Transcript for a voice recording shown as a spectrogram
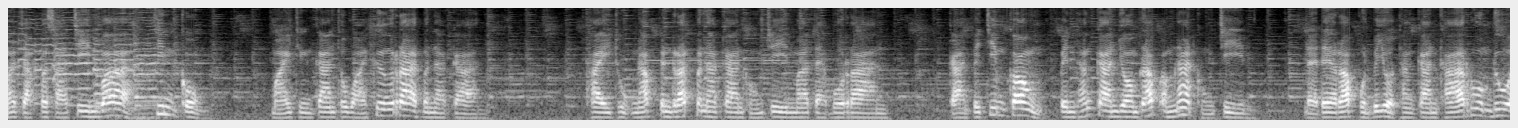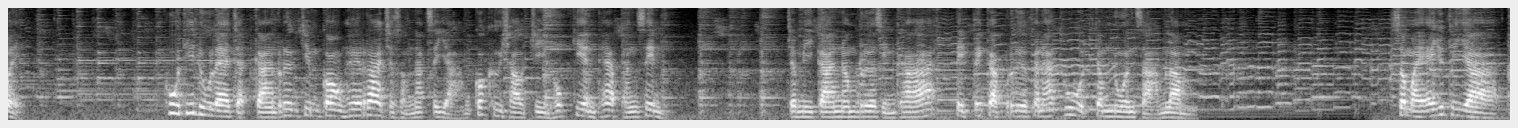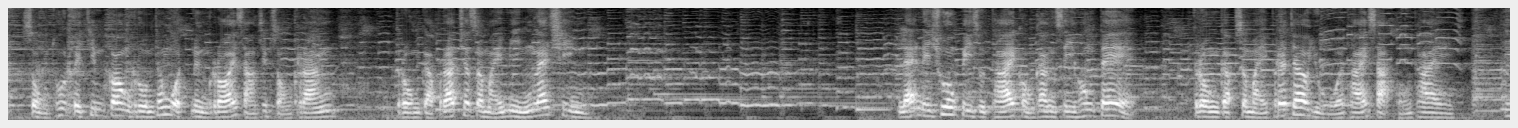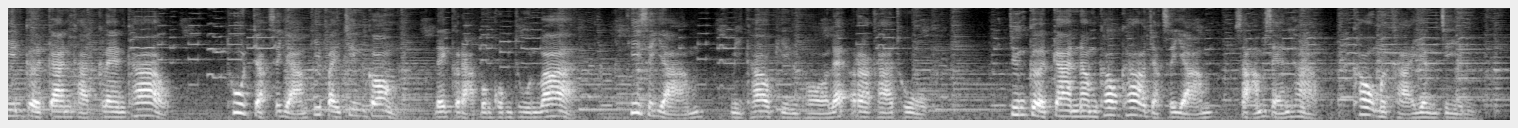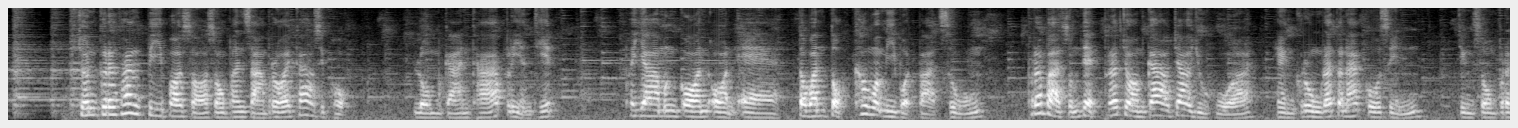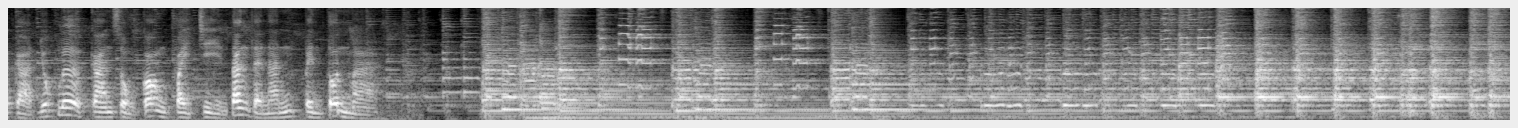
มาจากภาษาจีนว่าจิ้นกง หมายถึงการถวายเครื่องราชบรรณาการ ไทยถูกนับเป็นรัฐบรรณาการของจีนมาแต่โบราณ การไปจิ้มก้องเป็นทั้งการยอมรับอำนาจของจีน และได้รับผลประโยชน์ทางการค้าร่วมด้วย ผู้ที่ดูแลจัดการเรื่องจิ้มก้องให้ราชสำนักสยามก็คือชาวจีนฮกเกี้ยนแทบทั้งสิ้นจะมีการนำเรือสินค้าติดไปกับเรือคณะทูตจำนวนสามลำ สมัยอยุธยาส่งทูตไปจิ้มกล้องรวมทั้งหมด 132 ครั้ง ตรงกับรัชสมัยหมิงและชิง และในช่วงปีสุดท้ายของคังซีฮ่องเต้ ตรงกับสมัยพระเจ้าอยู่หัวท้ายสระของไทยจีนเกิดการขาดแคลนข้าว ทูตจากสยามที่ไปจิ้มกล้อง ได้กราบบังคมทูลว่า ที่สยามมีข้าวเพียงพอและราคาถูก จึงเกิดการนำเข้าข้าวจากสยาม3 0 0แสนหาบ เข้ามาขายยังจีน จนกระทั่งปีพศ 2396 ลมการค้าเปลี่ยนทิศพญามังกรอ่อนแอ ตะวันตกเข้ามามีบทบาทสูง พระบาทสมเด็จพระจอมเกล้าเจ้าอยู่หัว แห่งกรุงรัตนโกสินทร์จึงทรงประกาศยกเลิกการส่งกล้องไปจีนตั้งแต่นั้นเป็นต้นมา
